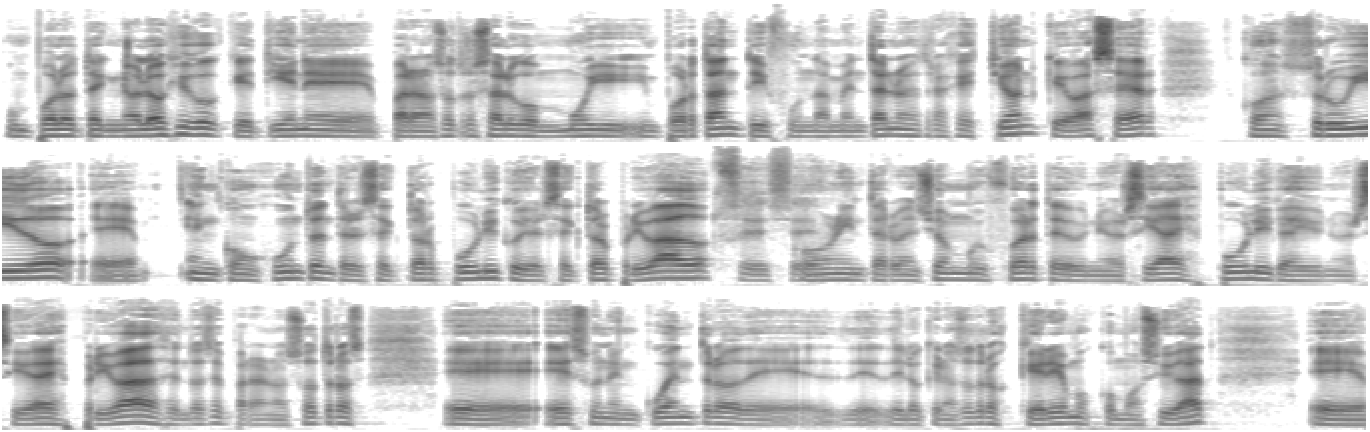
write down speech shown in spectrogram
un polo tecnológico que tiene para nosotros algo muy importante y fundamental en nuestra gestión, que va a ser construido eh, en conjunto entre el sector público y el sector privado, con una intervención muy fuerte de universidades públicas y universidades privadas. Entonces, para nosotros eh, es un encuentro de, de, lo que nosotros queremos como ciudad. Eh,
